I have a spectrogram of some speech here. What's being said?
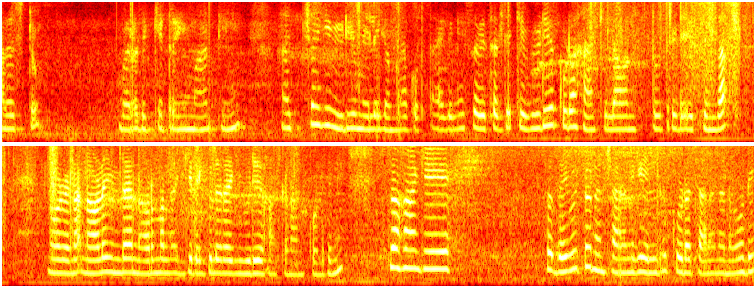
ಆದಷ್ಟು ಬರೋದಕ್ಕೆ ಟ್ರೈ ಮಾಡ್ತೀನಿ. ಹೆಚ್ಚಾಗಿ ವಿಡಿಯೋ ಮೇಲೆ ಗಮನ ಕೊಡ್ತಾ ಇದ್ದೀನಿ. ಸೊ ಈ ಸದ್ಯಕ್ಕೆ ವಿಡಿಯೋ ಕೂಡ ಹಾಕಿಲ್ಲ, ಒಂದು ಟೂ ತ್ರೀ ಡೇಸಿಂದ ನೋಡೋಣ, ನಾಳೆಯಿಂದ ನಾರ್ಮಲಾಗಿ ರೆಗ್ಯುಲರಾಗಿ ವಿಡಿಯೋ ಹಾಕೋಣ ಅಂದ್ಕೊಂಡಿದ್ದೀನಿ ಸೊ ಹಾಗೆ ಸೊ ದಯವಿಟ್ಟು ನನ್ನ ಚಾನಲ್ಗೆ ಎಲ್ಲರೂ ಕೂಡ ಚಾನಲ್ನ ನೋಡಿ,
